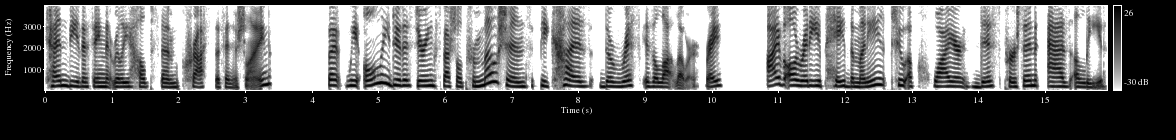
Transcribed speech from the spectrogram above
can be the thing that really helps them cross the finish line. But we only do this during special promotions because the risk is a lot lower, right? I've already paid the money to acquire this person as a lead.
